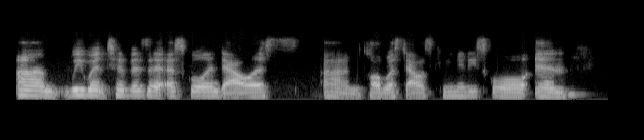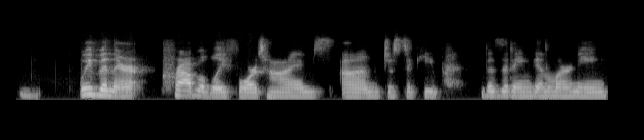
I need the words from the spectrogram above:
um, we went to visit a school in Dallas um, called West Dallas Community School. And we've been there probably four times um, just to keep visiting and learning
